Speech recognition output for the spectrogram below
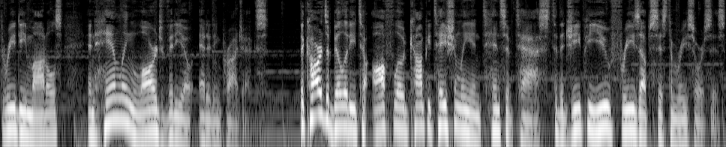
3D models and handling large video editing projects. The card's ability to offload computationally intensive tasks to the GPU frees up system resources,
